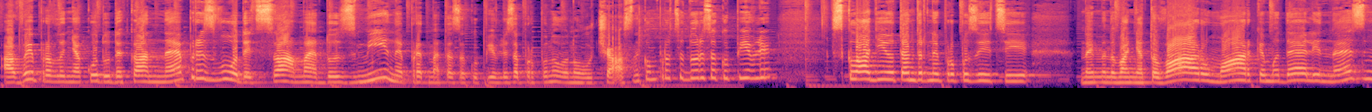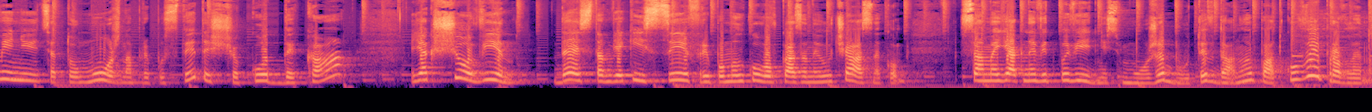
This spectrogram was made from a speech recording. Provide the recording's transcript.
а виправлення коду ДК не призводить саме до зміни предмета закупівлі, запропонованого учасником процедури закупівлі в складі тендерної пропозиції, найменування товару, марки, моделі не змінюється, то можна припустити, що код ДК, якщо він десь там в якійсь цифрі помилково вказаний учасником, саме як невідповідність може бути в даному випадку виправлено.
